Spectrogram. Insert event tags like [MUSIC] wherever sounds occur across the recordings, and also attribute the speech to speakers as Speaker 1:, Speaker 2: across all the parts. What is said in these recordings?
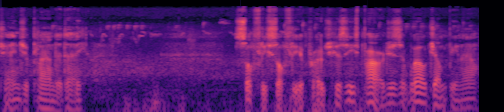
Speaker 1: change of plan today. Softly, softly approach because these partridges are well jumpy now.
